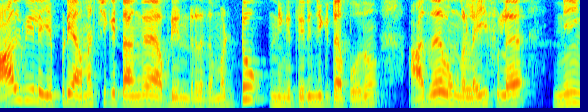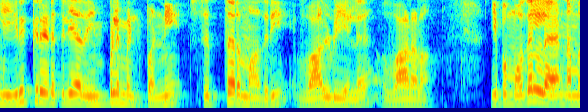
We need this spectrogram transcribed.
வாழ்வியலை எப்படி அமைச்சிக்கிட்டாங்க அப்படின்றத மட்டும் நீங்கள் தெரிஞ்சுக்கிட்டால் போதும். அதை உங்கள் லைஃப்பில் நீங்கள் இருக்கிற இடத்துலையே அதை இம்ப்ளிமெண்ட் பண்ணி சித்தர் மாதிரி வாழ்வியலை வாழலாம். இப்போ முதல்ல நம்ம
